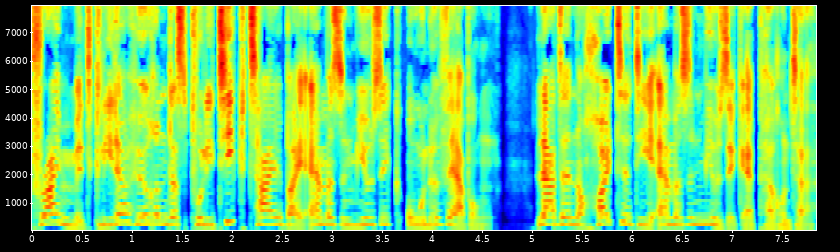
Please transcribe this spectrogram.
Prime-Mitglieder hören das Politikteil bei Amazon Music ohne Werbung. Lade noch heute die Amazon Music App herunter.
